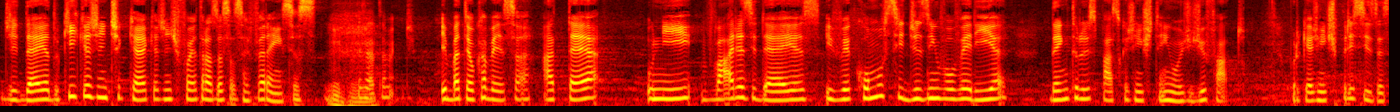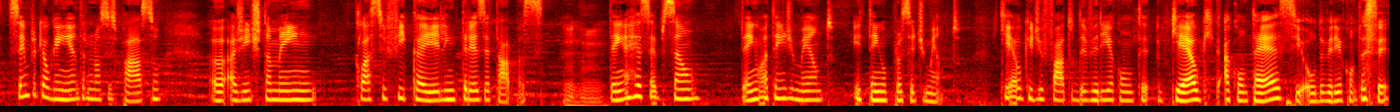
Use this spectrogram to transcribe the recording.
de ideia do que, que a gente quer que a gente foi atrás dessas referências Exatamente. e bateu cabeça até unir várias ideias e ver como se desenvolveria dentro do espaço que a gente tem hoje, de fato. Porque a gente precisa, sempre que alguém entra no nosso espaço, ah, a gente também classifica ele em três etapas. Tem a recepção, tem o atendimento e tem o procedimento, que é o que de fato deveria acontecer, que é o que acontece ou deveria acontecer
